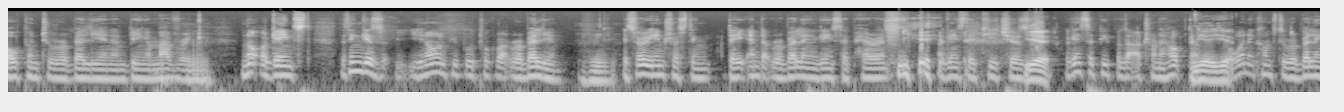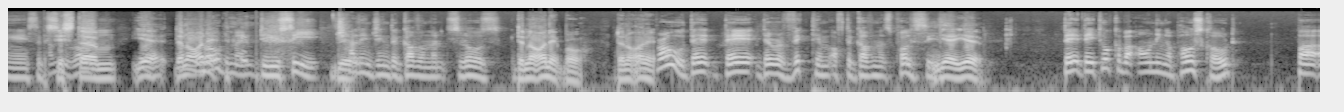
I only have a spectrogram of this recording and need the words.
open to rebellion and being a maverick. Mhm. Not against. The thing is, you know, when people talk about rebellion, Mhm. it's very interesting. They end up rebelling against their parents, yeah. against their teachers, yeah. against the people that are trying to help them. Yeah, yeah. But when it comes to rebelling against the The how many system. Yeah. They're not on it. do you see Yeah. challenging the government's laws? They're not on it, bro. They're not on it. Bro, they they they're a victim of the government's policies. Yeah, yeah. They they talk about owning a postcode, but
